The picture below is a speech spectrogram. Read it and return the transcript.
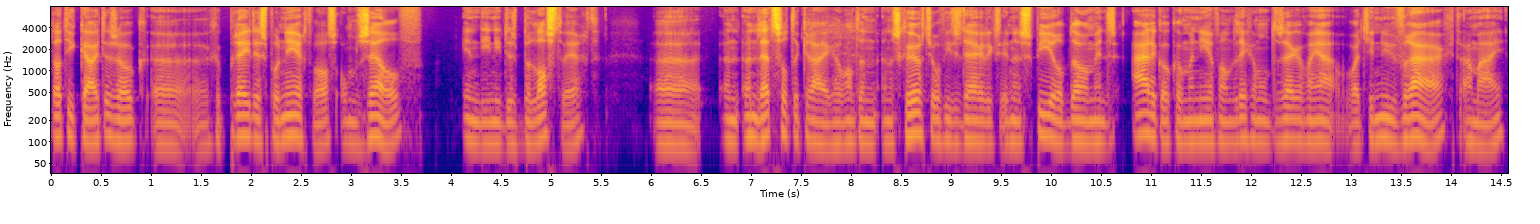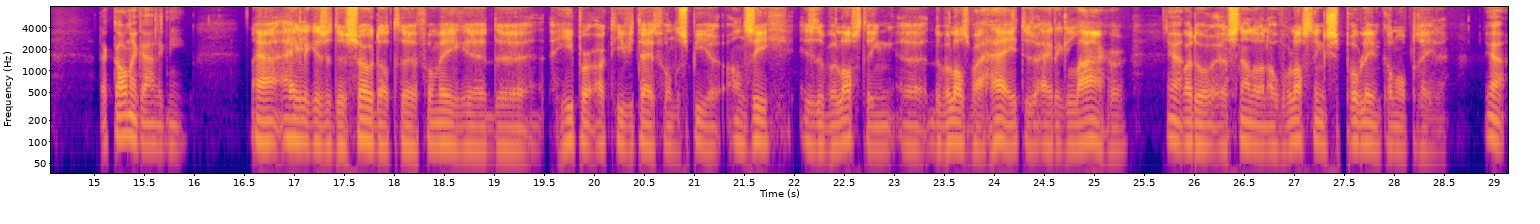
dat die kuit dus ook gepredisponeerd was om zelf indien die dus belast werd, uh, een, een letsel te krijgen. Want een, een scheurtje of iets dergelijks in een spier op dat moment is eigenlijk ook een manier van het lichaam om te zeggen van ja, wat je nu vraagt aan mij, dat kan ik eigenlijk niet. Nou ja, eigenlijk is het dus zo dat uh, vanwege de hyperactiviteit van de spier aan zich is de belasting, uh, de belastbaarheid dus eigenlijk lager, ja. waardoor er sneller een overbelastingsprobleem kan optreden. Ja,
